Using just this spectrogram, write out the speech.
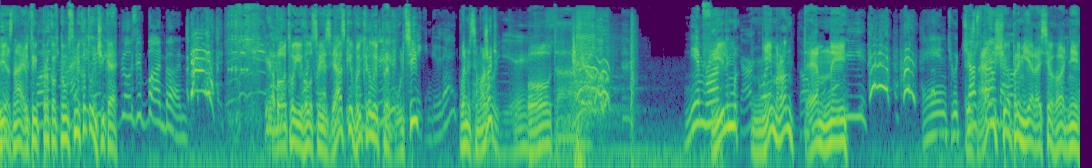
Я знаю, ти проковтнув сміхотунчика. Або твої голосові зв'язки викрили прибульці. Вони це можуть? О, так. Фільм Німрон темний. Ти знаєш, що прем'єра сьогодні?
